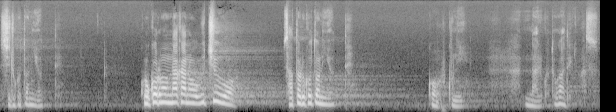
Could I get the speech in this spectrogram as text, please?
知ることによって心の中の宇宙を悟ることによって幸福になることができます。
